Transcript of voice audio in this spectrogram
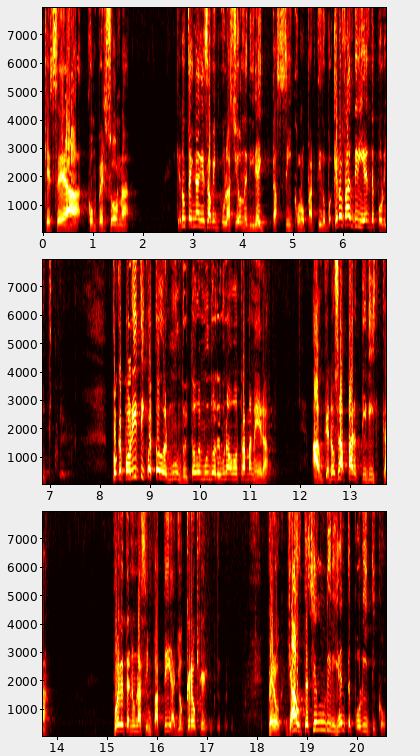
que sea con personas que no tengan esas vinculaciones directas, sí, con los partidos, que no sean dirigentes políticos. Porque político es todo el mundo y todo el mundo de una u otra manera, aunque no sea partidista, puede tener una simpatía. Yo creo que... Pero ya usted siendo un dirigente político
